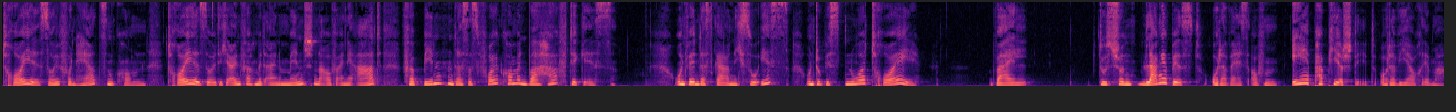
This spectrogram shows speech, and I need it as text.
Treue soll von Herzen kommen. Treue soll dich einfach mit einem Menschen auf eine Art verbinden, dass es vollkommen wahrhaftig ist. Und wenn das gar nicht so ist und du bist nur treu, weil du es schon lange bist oder weil es auf dem Ehepapier steht oder wie auch immer,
